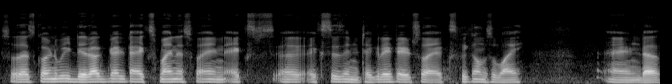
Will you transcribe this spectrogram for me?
So, that is going to be Dirac delta x minus y and x uh, x is integrated. So, x becomes y and uh,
